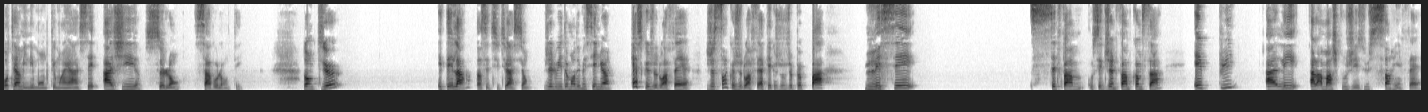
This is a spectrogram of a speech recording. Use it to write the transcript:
pour terminer mon témoignage, c'est agir selon sa volonté. Donc Dieu était là dans cette situation. Je lui ai demandé, mais Seigneur, qu'est-ce que je dois faire? Je sens que je dois faire quelque chose. Je ne peux pas laisser cette femme ou cette jeune femme comme ça et puis aller à la marche pour Jésus sans rien faire.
